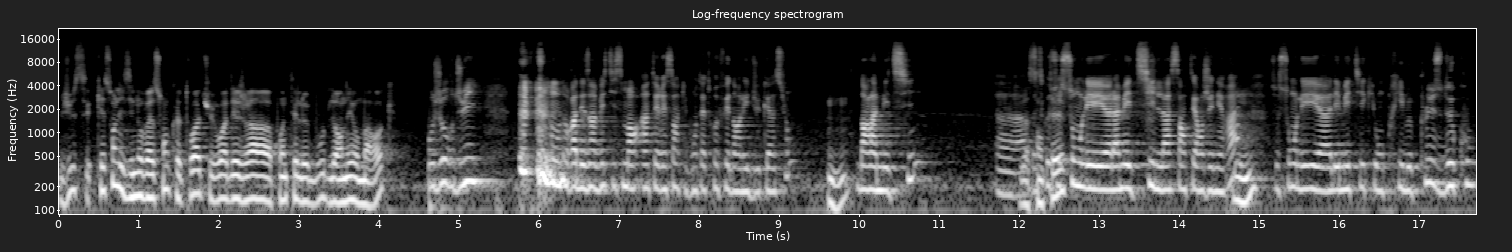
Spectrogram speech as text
Juste, quelles sont les innovations que toi, tu vois déjà pointer le bout de leur nez au Maroc? Aujourd'hui, on aura des investissements intéressants qui vont être faits dans l'éducation, Mhm. dans la médecine. Euh, parce santé. que ce sont les, la médecine, la santé en général, Mhm. ce sont les, euh, les métiers qui ont pris le plus de coups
